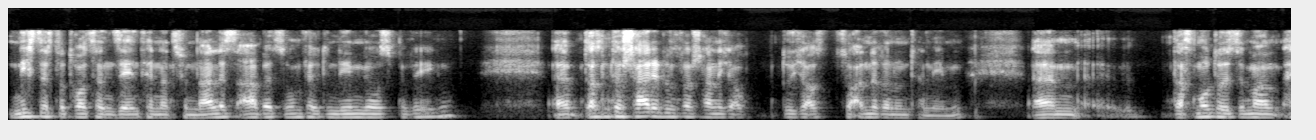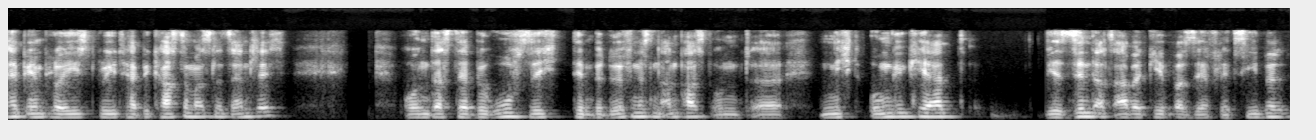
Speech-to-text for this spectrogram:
nichtsdestotrotz ein sehr internationales Arbeitsumfeld, in dem wir uns bewegen. Äh, das unterscheidet uns wahrscheinlich auch durchaus zu anderen Unternehmen. Ähm, das Motto ist immer Happy Employees breed Happy Customers letztendlich. Und dass der Beruf sich den Bedürfnissen anpasst und äh, nicht umgekehrt, wir sind als Arbeitgeber sehr flexibel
